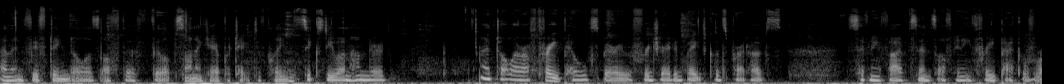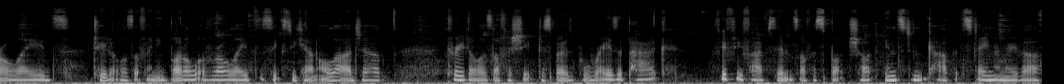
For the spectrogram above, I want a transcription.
and then $15 off the Philips Sonicare Protective Clean 6100, a dollar off three Pillsbury refrigerated baked goods products, 75 cents off any three pack of Rolaids, $2 off any bottle of Rolaids, 60 count or larger, $3 off a Schick disposable razor pack, 55 cents off a Spot Shot instant carpet stain remover,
